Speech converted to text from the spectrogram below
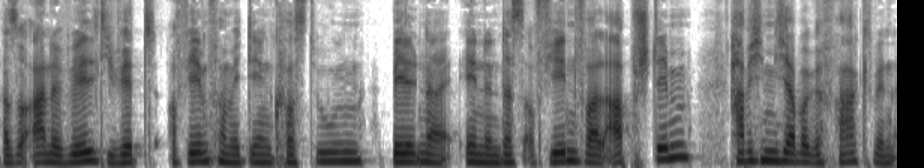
also Anne Will, die wird auf jeden Fall mit ihren KostümbildnerInnen das auf jeden Fall abstimmen. Habe ich mich aber gefragt, wenn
